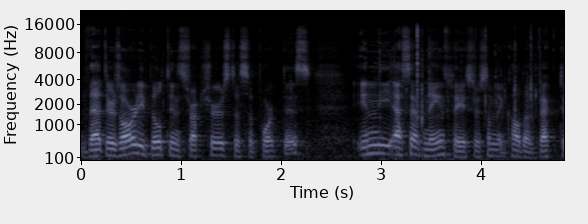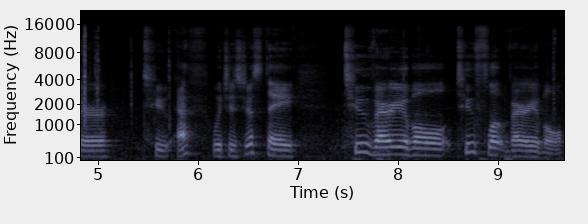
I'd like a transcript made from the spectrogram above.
that there's already built-in structures to support this. In the SF namespace there's something called a vector 2f, which is just a two variable, two float variable.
